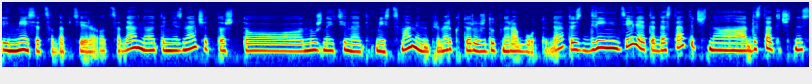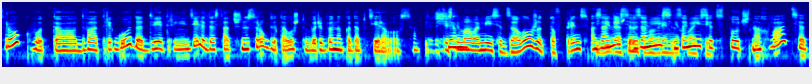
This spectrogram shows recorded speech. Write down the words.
и месяц адаптироваться, да, но это не значит то, что нужно идти на этот месяц маме, например, которые ждут на работу, да. То есть две недели это достаточно, достаточный срок, вот 2-3 э, года, 2-3 недели достаточный срок для того, чтобы ребенок адаптировался. То есть, Чем... если мама месяц заложит, то в принципе а за месяц, за месяц, за месяц точно хватит.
